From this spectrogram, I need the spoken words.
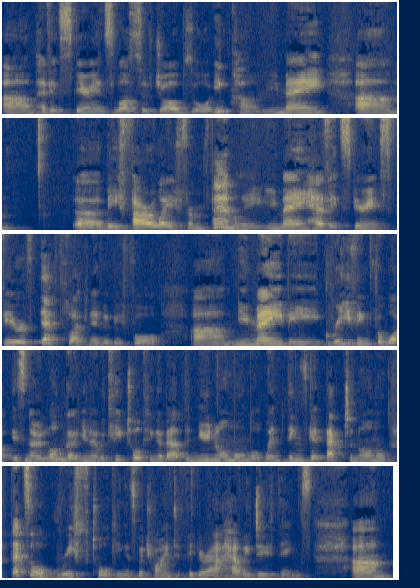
um, have experienced loss of jobs or income. You may um, uh, be far away from family. You may have experienced fear of death like never before. Um, you may be grieving for what is no longer. You know, we keep talking about the new normal or when things get back to normal. That's all grief talking as we're trying to figure out how we do things. Um,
